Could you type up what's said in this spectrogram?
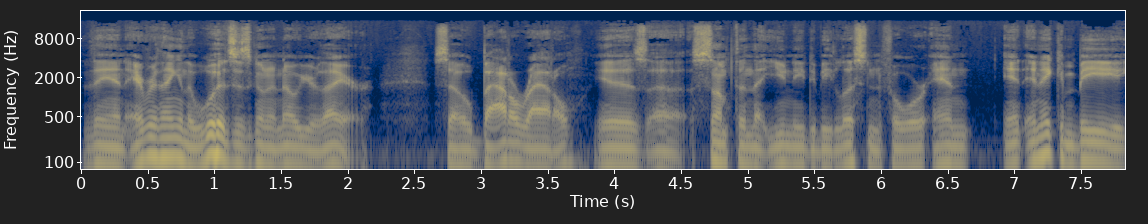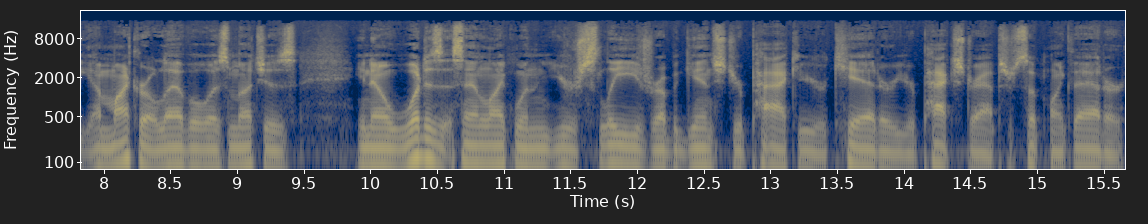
then everything in the woods is going to know you're there. So battle rattle is uh, something that you need to be listening for, and it, and it can be a micro level as much as you know what does it sound like when your sleeves rub against your pack or your kit or your pack straps or something like that, or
